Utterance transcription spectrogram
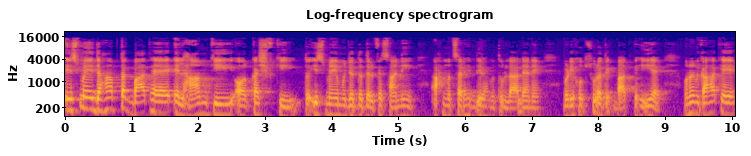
اس میں جہاں تک بات ہے الہام کی اور کشف کی، تو اس میں مجدد الفسانی احمد سر ہندی رحمۃ اللہ علیہ نے بڑی خوبصورت ایک بات کہی ہے۔ انہوں نے کہا کہ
